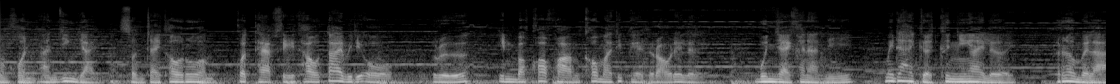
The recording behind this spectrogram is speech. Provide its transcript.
มงคลอันยิ่งใหญ่ สนใจเข้าร่วม กดแถบสีเทาใต้วิดีโอ หรืออินบ็อกข้อความเข้ามาที่เพจเราได้เลย บุญใหญ่ขนาดนี้ไม่ได้เกิดขึ้นง่ายๆเลย เริ่มเวลา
